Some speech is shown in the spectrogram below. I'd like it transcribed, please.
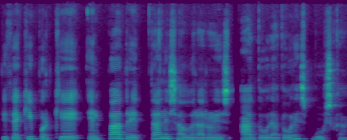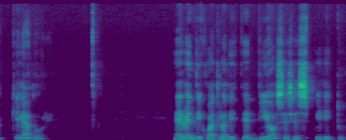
Dice aquí porque el Padre tales adoradores, adoradores busca que le adoren. En el 24 dice, Dios es espíritu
